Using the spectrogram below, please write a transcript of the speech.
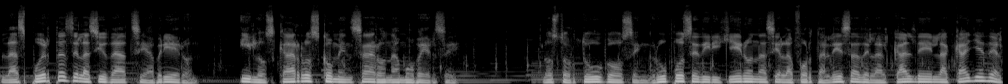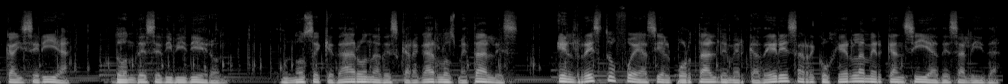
las puertas de la ciudad se abrieron y los carros comenzaron a moverse. Los tortugos en grupo se dirigieron hacia la fortaleza del alcalde en la calle de Alcaicería, donde se dividieron. Unos se quedaron a descargar los metales, el resto fue hacia el portal de mercaderes a recoger la mercancía de salida.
